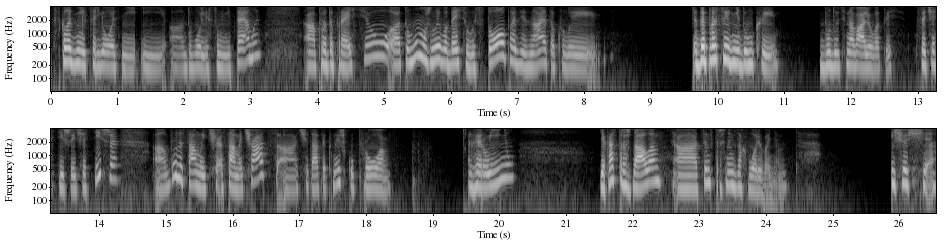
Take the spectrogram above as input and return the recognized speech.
складні, серйозні і доволі сумні теми. Про депресію, тому, можливо, десь у листопаді, знаєте, коли депресивні думки будуть навалюватись все частіше і частіше, буде саме, саме час читати книжку про героїню, яка страждала цим страшним захворюванням. І що ще?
